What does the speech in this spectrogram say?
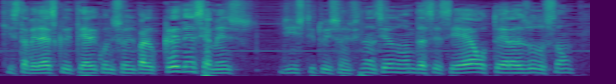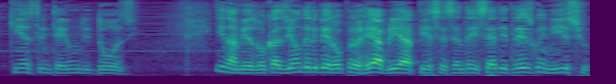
que estabelece critérios e condições para o credenciamento de instituições financeiras no âmbito da CCE, altera a Resolução 531 de 12. E, na mesma ocasião, deliberou para reabrir a P67 de 13 com início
